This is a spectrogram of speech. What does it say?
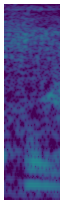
はい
